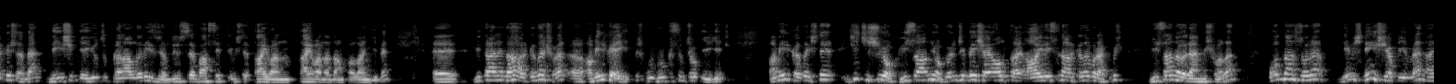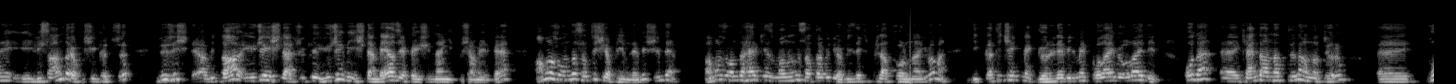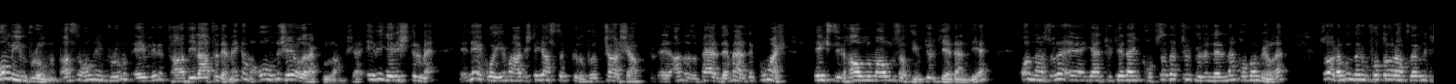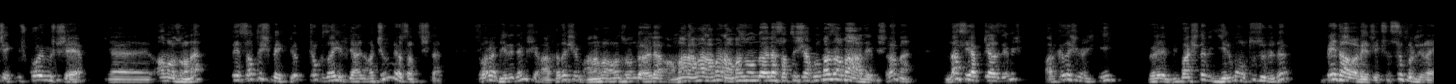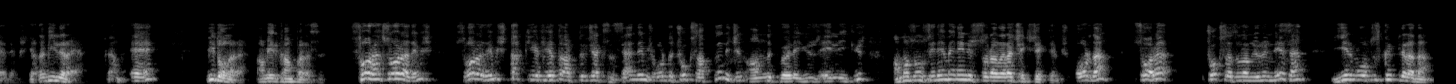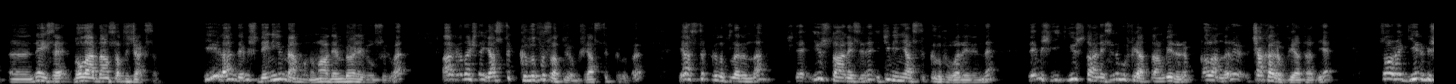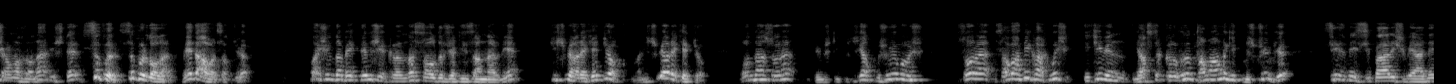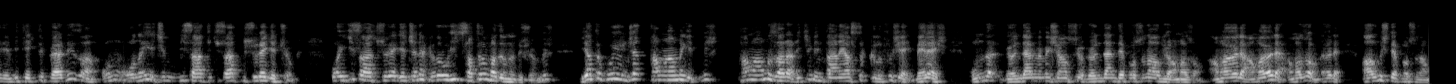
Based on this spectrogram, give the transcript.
arkadaşlar ben değişik e, YouTube kanalları izliyorum. Dün size bahsettim işte Tayvan, Tayvan adam falan gibi. Ee, bir tane daha arkadaş var. Ee, Amerika'ya gitmiş. Bu, bu kısım çok ilginç. Amerika'da işte hiç işi yok. Lisanı yok. Önce 5 ay 6 ay ailesini arkada bırakmış. Lisan öğrenmiş falan. Ondan sonra demiş ne iş yapayım ben? Hani e, lisanı da yok işin kötüsü. Düz iş daha yüce işler. Çünkü yüce bir işten beyaz yaka işinden gitmiş Amerika'ya. Amazon'da satış yapayım demiş. Şimdi Amazon'da herkes malını satabiliyor. Bizdeki platformlar gibi ama dikkati çekmek, görülebilmek kolay bir olay değil. O da e, kendi anlattığını anlatıyorum. E, home improvement. Aslında home improvement evleri tadilatı demek ama onu şey olarak kullanmış. Yani evi geliştirme. E, ne koyayım abi işte yastık kılıfı, çarşaf, e, anladın perde, merde, kumaş, tekstil, havlu mavlu satayım Türkiye'den diye. Ondan sonra e, yani Türkiye'den kopsa da Türk ürünlerinden kopamıyorlar. Sonra bunların fotoğraflarını çekmiş, koymuş şeye e, Amazon'a. Ve satış bekliyor. Çok zayıf yani açılmıyor satışlar. Sonra biri demiş ki arkadaşım ama Amazon'da öyle aman aman aman Amazon'da öyle satış yapılmaz ama demiş ama nasıl yapacağız demiş. Arkadaşım ilk böyle bir başta bir 20-30 ürünü bedava vereceksin 0 liraya demiş ya da 1 liraya. Tamam mı? E 1 dolara Amerikan parası. Sonra sonra demiş sonra demiş tak diye fiyatı arttıracaksın. Sen demiş orada çok sattığın için anlık böyle 150-200 Amazon seni hemen en üst sıralara çekecek demiş. Oradan sonra çok satılan ürün diye sen 20-30-40 liradan e, neyse dolardan satacaksın. İyi lan demiş deneyeyim ben bunu madem böyle bir usul var. Arkadaş da yastık kılıfı satıyormuş yastık kılıfı. Yastık kılıflarından işte 100 tanesini 2000 yastık kılıfı var elinde. Demiş ki 100 tanesini bu fiyattan veririm. Kalanları çakarım fiyata diye. Sonra girmiş Amazon'a işte sıfır, sıfır dolar bedava satıyor. Başında beklemiş ekranı nasıl saldıracak insanlar diye. Hiçbir hareket yok. Hiçbir hareket yok. Ondan sonra demiş ki yatmış uyumuş. Sonra sabah bir kalkmış 2000 yastık kılıfının tamamı gitmiş. Çünkü siz bir sipariş veya ne diyeyim bir teklif verdiği zaman onun onayı için bir saat iki saat bir süre geçiyormuş. O iki saat süre geçene kadar o hiç satılmadığını düşünmüş. Yatıp uyuyunca tamamı gitmiş. Tamamı zarar. 2000 tane yastık kılıfı şey beleş. Onu da göndermeme şansı yok. Önden deposunu alıyor Amazon. Ama öyle ama öyle Amazon öyle. Almış deposunu.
